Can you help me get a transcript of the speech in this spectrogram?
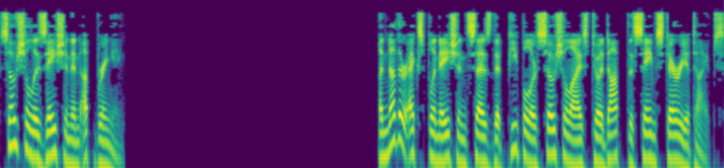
Socialization and upbringing Another explanation says that people are socialized to adopt the same stereotypes.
